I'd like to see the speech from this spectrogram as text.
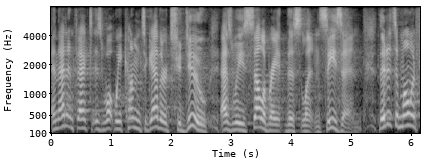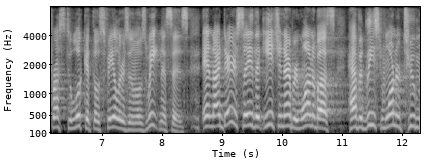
And that, in fact, is what we come together to do as we celebrate this Lenten season. That it's a moment for us to look at those failures and those weaknesses. And I dare say that each and every one of us have at least one or two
